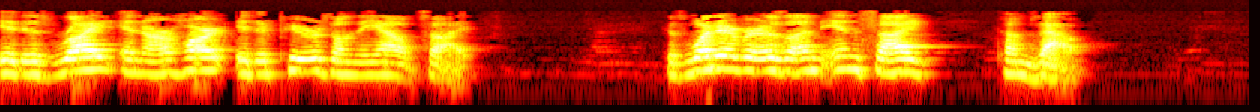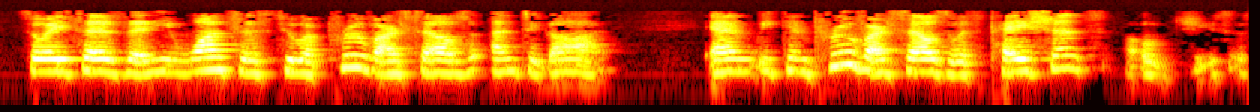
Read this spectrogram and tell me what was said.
it is right in our heart, it appears on the outside. Because whatever is on the inside comes out. So he says that he wants us to approve ourselves unto God. And we can prove ourselves with patience. Oh, Jesus,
